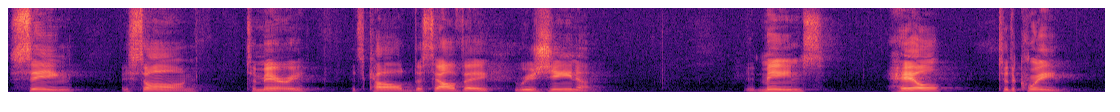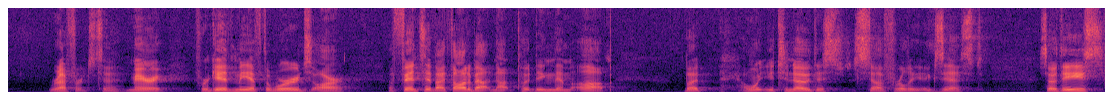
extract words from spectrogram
sing a song to Mary. It's called the Salve Regina. It means, Hail to the Queen, reference to Mary. Forgive me if the words are offensive. I thought about not putting them up, but I want you to know this stuff really exists. So these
